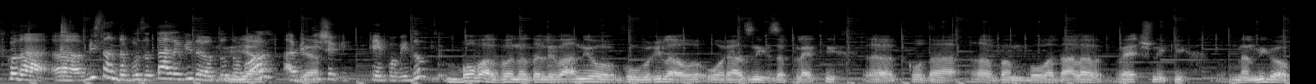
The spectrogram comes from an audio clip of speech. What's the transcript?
Tako da uh, mislim, da bo za tale video to dovolj. Ja, Ali bi ja. ti še kaj povedal? Bova v nadaljevanju govorila o, o raznih zapletih, uh, tako da uh, vam bova dala več nekih namigov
